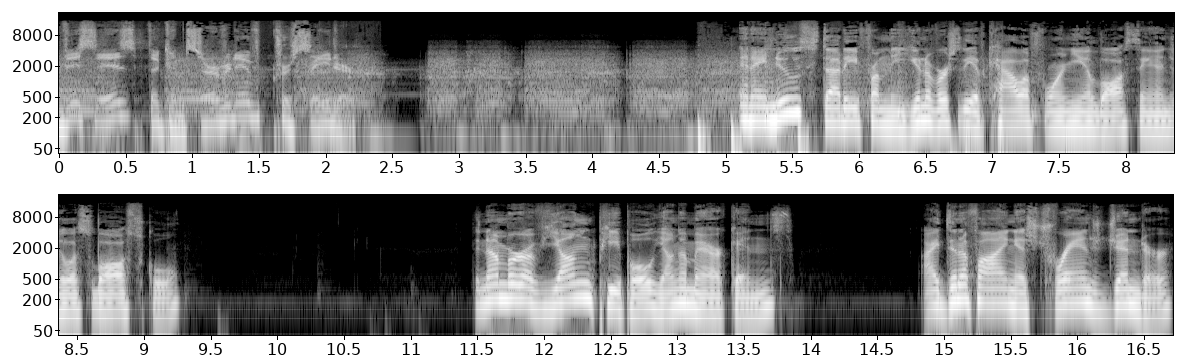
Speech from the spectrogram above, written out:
This is the Conservative Crusader. In a new study from the University of California, Los Angeles Law School, the number of young people, young Americans, identifying as transgender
